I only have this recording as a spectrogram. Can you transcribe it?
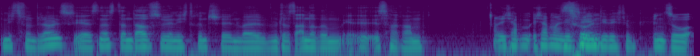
nichts von McDonalds gegessen hast, dann darfst du hier nicht drin chillen, weil mit was anderem ist Haram. Ich habe ich hab mal So in gesehen, die Richtung. in so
